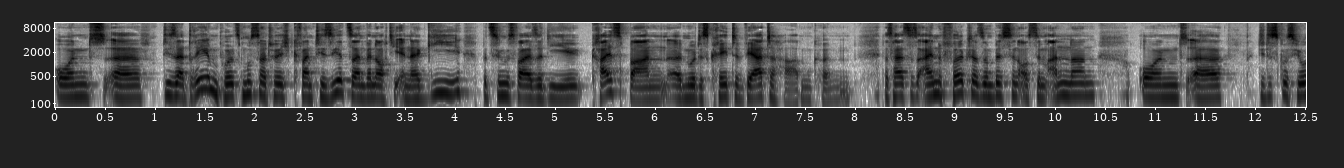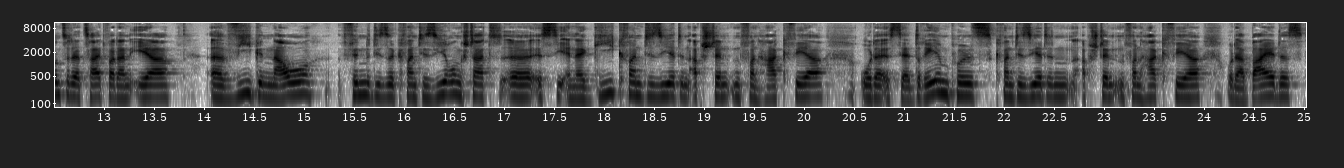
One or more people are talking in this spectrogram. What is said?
Und äh, dieser Drehimpuls muss natürlich quantisiert sein, wenn auch die Energie bzw. die Kreisbahn äh, nur diskrete Werte haben können. Das heißt, das eine folgt da so ein bisschen aus dem anderen und äh, die Diskussion zu der Zeit war dann eher, äh, wie genau findet diese Quantisierung statt? Äh, ist die Energie quantisiert in Abständen von H quer oder ist der Drehimpuls quantisiert in Abständen von H quer oder beides?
